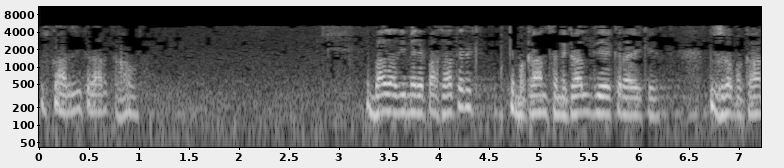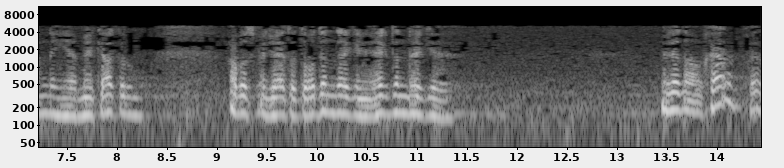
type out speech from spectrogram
اس کا عارضی قرار کہاں ہوگا۔ بعض آدمی میرے پاس آتے رہے کہ مکان سے نکال دیا کرائے کہ دوسرا مکان نہیں ہے، میں کیا کروں؟ اب اس میں جو ہے تو دو دن رہ گئے ایک دن رہ گیا ہے۔ میں کہتا ہوں، خیر خیر،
